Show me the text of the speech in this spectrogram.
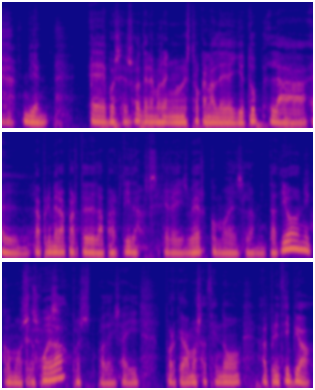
Bien. Eh, pues eso tenemos en nuestro canal de YouTube la, la, primera parte de la partida. Si queréis ver cómo es la ambientación y cómo se juega, pues podéis ahí, porque vamos haciendo, al principio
